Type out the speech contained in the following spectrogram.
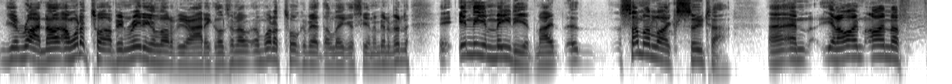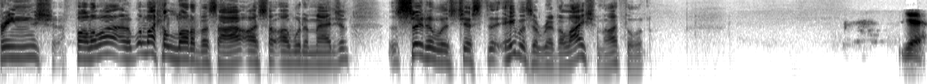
you're right. No, I want to talk. I've been reading a lot of your articles, and I, want to talk about the legacy in a minute. But in the immediate, mate, uh, someone like Souttar, uh, and you know, I'm I'm a fringe follower, and well, like a lot of us are, I so I would imagine. Souttar was just he was a revelation. I thought. Yeah,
